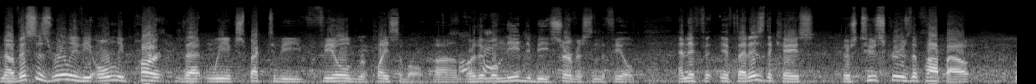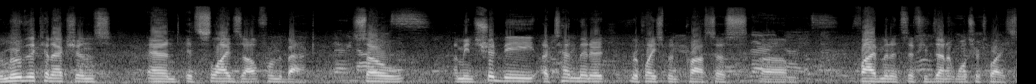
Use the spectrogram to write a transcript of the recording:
Now, this is really the only part that we expect to be field replaceable, um, or that will need to be serviced in the field. And if, if that is the case, there's two screws that pop out, remove the connections, and it slides out from the back. Very So. I mean, should be a 10 minute replacement process. Um, nice. Five minutes if you've done it once or twice.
